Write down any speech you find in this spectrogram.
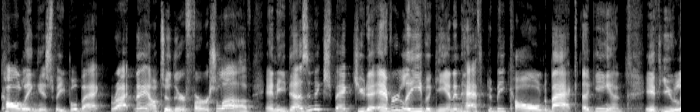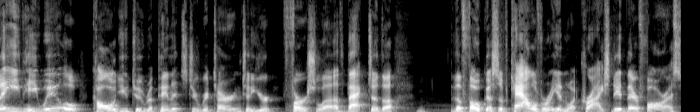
calling his people back right now to their first love. And he doesn't expect you to ever leave again and have to be called back again. If you leave, he will call you to repentance, to return to your first love, back to the the focus of Calvary and what Christ did there for us,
